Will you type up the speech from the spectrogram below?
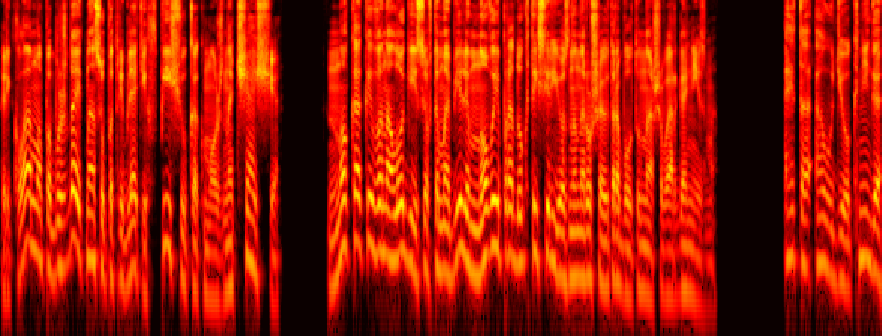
Реклама побуждает нас употреблять их в пищу как можно чаще. Но, как и в аналогии с автомобилем, новые продукты серьезно нарушают работу нашего организма. Эта аудиокнига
